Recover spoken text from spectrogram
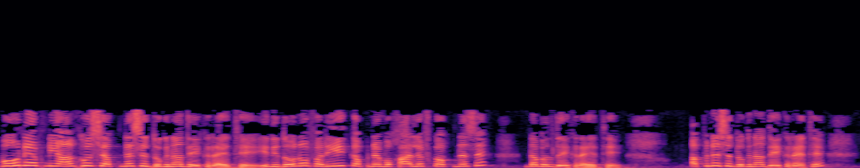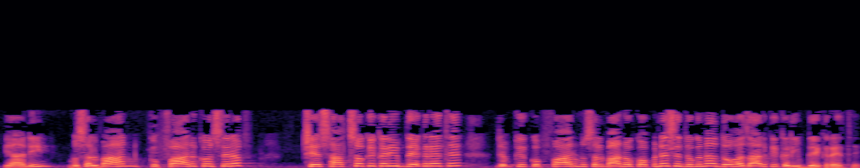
وہ انہیں اپنی آنکھوں سے اپنے سے دگنا دیکھ رہے تھے۔ یعنی دونوں فریق اپنے مخالف کو اپنے سے ڈبل دیکھ رہے تھے۔ اپنے سے دگنا دیکھ رہے تھے۔ یعنی مسلمان کفار کو صرف چھ سات سو کے قریب دیکھ رہے تھے، جبکہ کفار مسلمانوں کو اپنے سے دگنا دو ہزار کے قریب دیکھ رہے تھے۔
